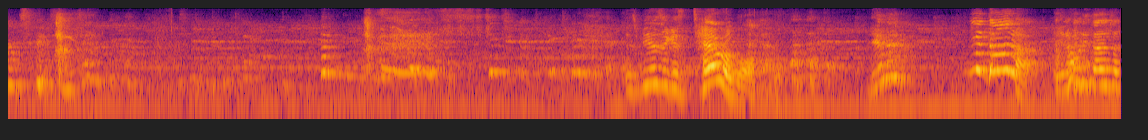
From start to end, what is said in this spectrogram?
this music is terrible. You know? Madonna! You know how many times I've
